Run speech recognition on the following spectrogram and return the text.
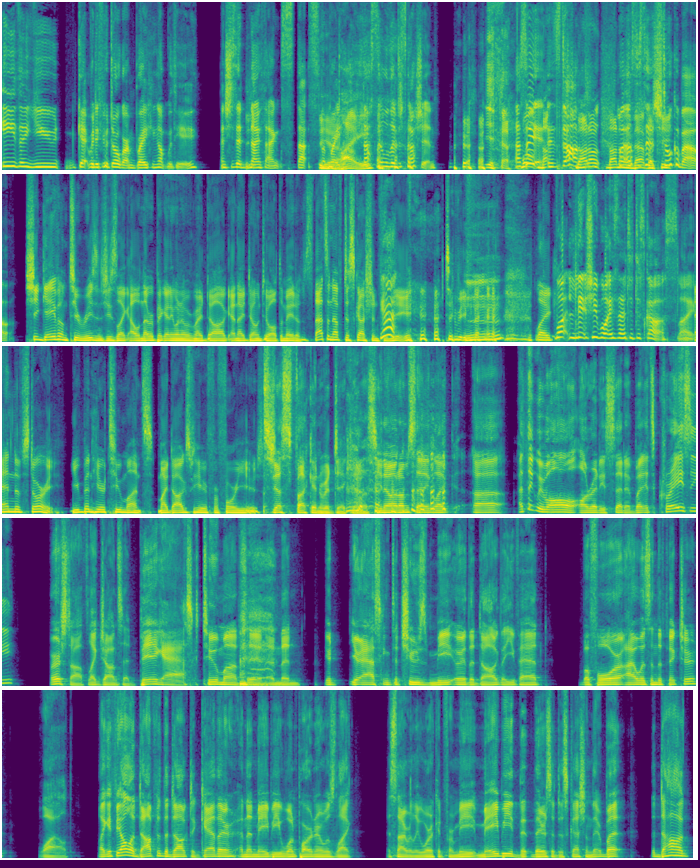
either you get rid of your dog or I'm breaking up with you. And she said, no, thanks. That's the Yeah. breakup. Bye. That's all the discussion. Yeah. That's Well, it. not- it's done. not o- not what else that, is there but to she- talk about? She gave him two reasons. She's like, I will never pick anyone over my dog, and I don't do ultimatums. That's enough discussion for Yeah. me, to be fair. Like, What literally? What is there to discuss? Like, end of story. You've been here two months. My dog's here for four years. It's just fucking ridiculous. You know what I'm saying? Like, uh, I think we've all already said it, but it's crazy. First off, like John said, big ask, two months in, and then you're you're asking to choose me or the dog that you've had before I was in the picture. Wild. Like if y'all adopted the dog together, and then maybe one partner was like, "It's not really working for me." Maybe th- there's a discussion there, but the dog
